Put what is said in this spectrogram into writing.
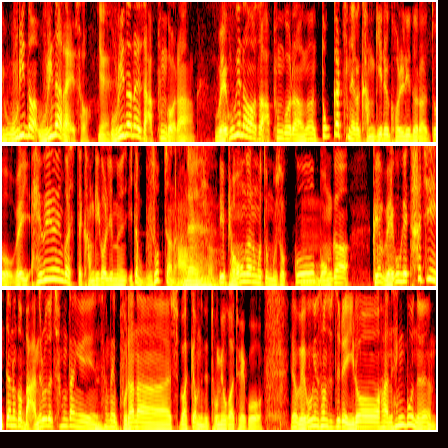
우리나 우리나라에서 예. 우리나라에서 아픈 거랑 외국에 나와서 아픈 거랑은 똑같이 내가 감기를 걸리더라도 왜 해외여행 갔을 때 감기 걸리면 일단 무섭잖아요. 아, 네. 그렇죠. 이게 병원 가는 것도 무섭고 음. 뭔가 그냥 외국의 타지에 있다는 것만으로도 상당히 음. 상당히 불안할 수밖에 없는데 동요가 되고 이런 외국인 선수들의 이러한 행보는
